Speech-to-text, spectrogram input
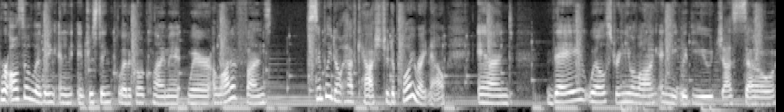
we're also living in an interesting political climate where a lot of funds simply don't have cash to deploy right now. And they will string you along and meet with you just so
